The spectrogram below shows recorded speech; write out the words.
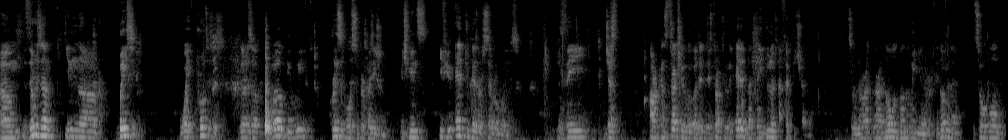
Um, there is a in uh, basic wave processes there is a well believed principle of superposition, which means if you add together several waves, they just are constructively or destructively added, but they do not affect each other. So there are, there are no nonlinear phenomena, it's all, all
